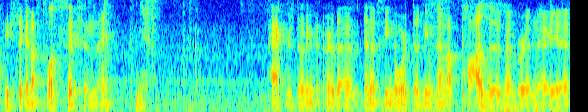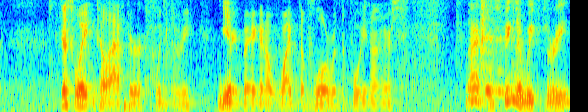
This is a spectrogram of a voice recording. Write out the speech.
At least I got a plus 6 in there. Yeah. Packers don't even, or the NFC North doesn't even have a positive number in there yet. Just wait until after week three. Yep. Green Bay gonna wipe the floor with the 49ers. All right. Well, speaking of week three,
